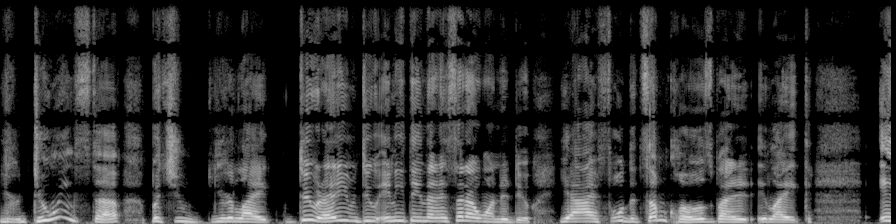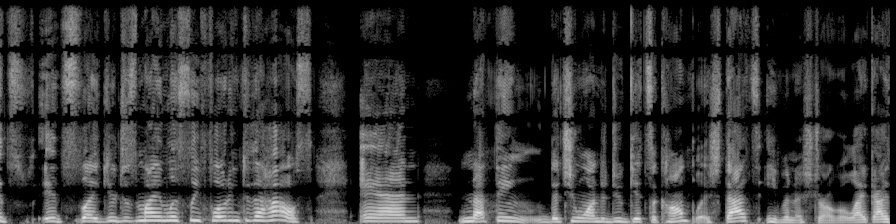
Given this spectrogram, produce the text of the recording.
you're doing stuff, but you, you're like, dude, I didn't even do anything that I said I wanted to do. Yeah, I folded some clothes, but it, it like, it's, it's like you're just mindlessly floating to the house and nothing that you want to do gets accomplished. That's even a struggle. Like I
